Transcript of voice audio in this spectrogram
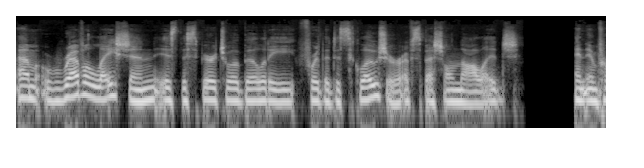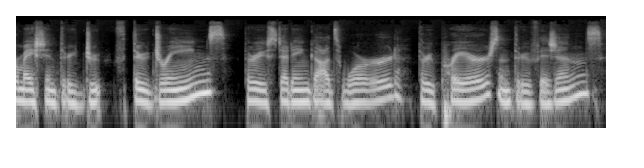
Um, revelation is the spiritual ability for the disclosure of special knowledge and information through through dreams, through studying God's word, through prayers, and through visions.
